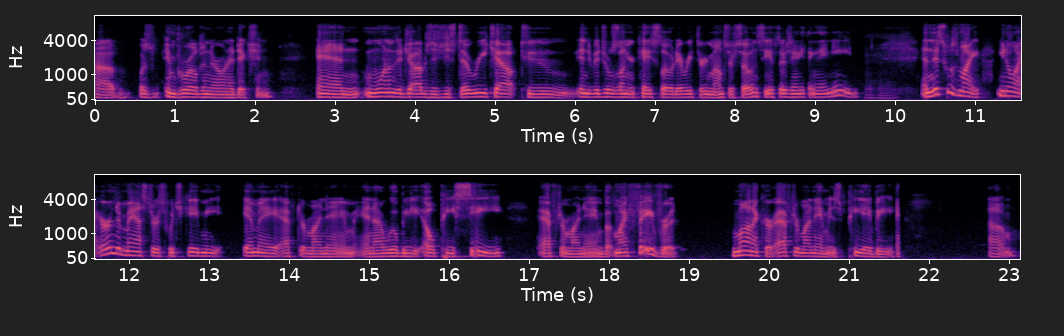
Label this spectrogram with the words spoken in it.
um, was embroiled in their own addiction. And one of the jobs is just to reach out to individuals on your caseload every three months or so and see if there's anything they need. Mhm. And this was my, you know, I earned a master's, which gave me MA after my name, and I will be LPC after my name. But my favorite moniker after my name is PAB. Um,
